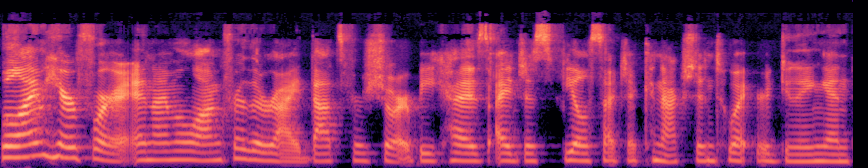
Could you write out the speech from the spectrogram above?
Well, I'm here for it and I'm along for the ride. That's for sure, because I just feel such a connection to what you're doing and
